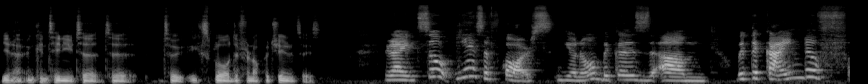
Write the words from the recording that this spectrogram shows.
you know, and continue to to to explore different opportunities? Right. So yes, of course, you know, because um, with the kind of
